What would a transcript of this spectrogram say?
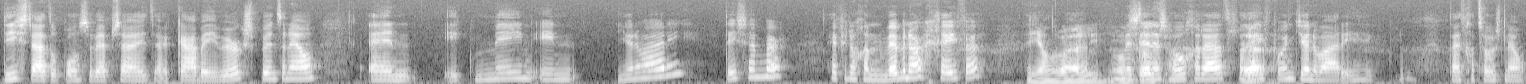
Die staat op onze website uh, kbworks.nl. En ik meen in januari, december, heb je nog een webinar gegeven. In januari. Uh, met Dennis dat? Hogeraad van ja. Point, januari. Tijd gaat zo snel.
